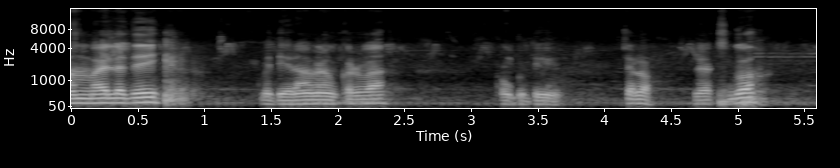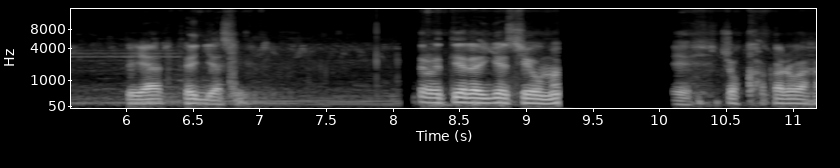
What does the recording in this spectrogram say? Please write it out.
ગામમાં એટલે જઈ, બધી રામ રામ કરવા, આવું બધું. ચલો લેટ્સ ગો તૈયાર થઈ ગયા છે મિત્રો અત્યારે છીએ મસ્ત એ ચોખ્ખા કરવા.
